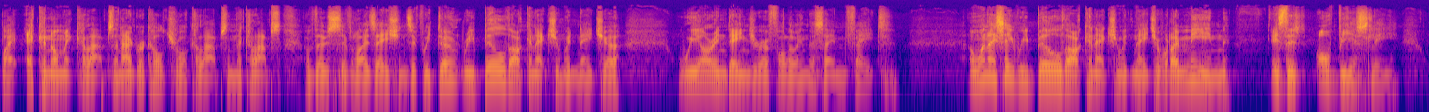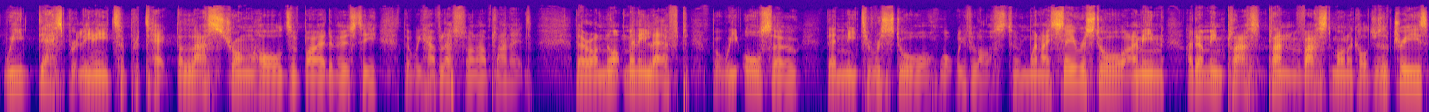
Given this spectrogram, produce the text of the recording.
by economic collapse and agricultural collapse and the collapse of those civilizations. If we don't rebuild our connection with nature, we are in danger of following the same fate. And when I say rebuild our connection with nature, what I mean is that obviously we desperately need to protect the last strongholds of biodiversity that we have left on our planet. There are not many left, but we also then need to restore what we've lost. And when I say restore, I mean I don't mean plant vast monocultures of trees,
